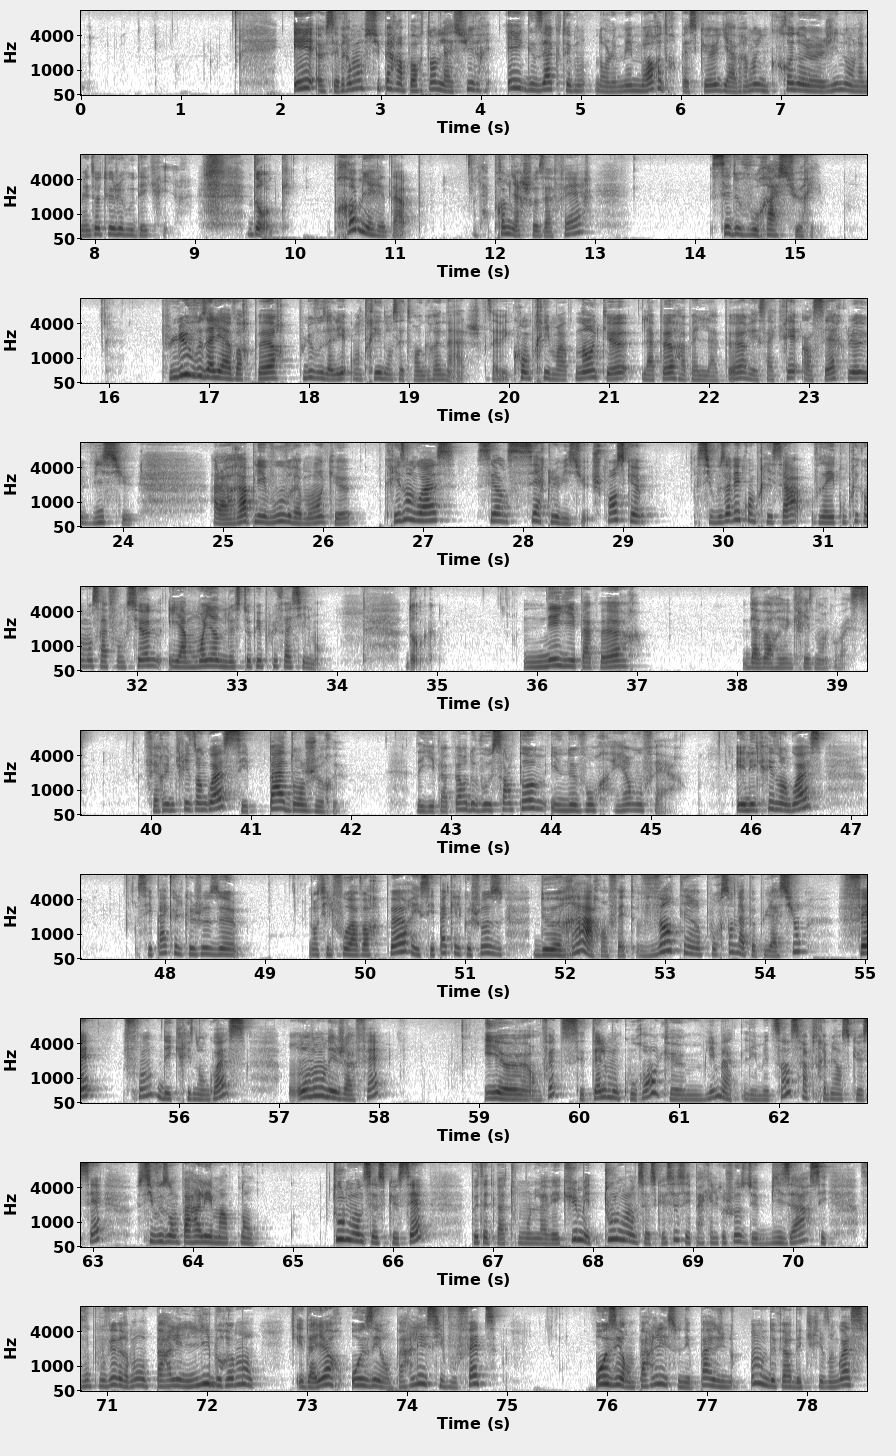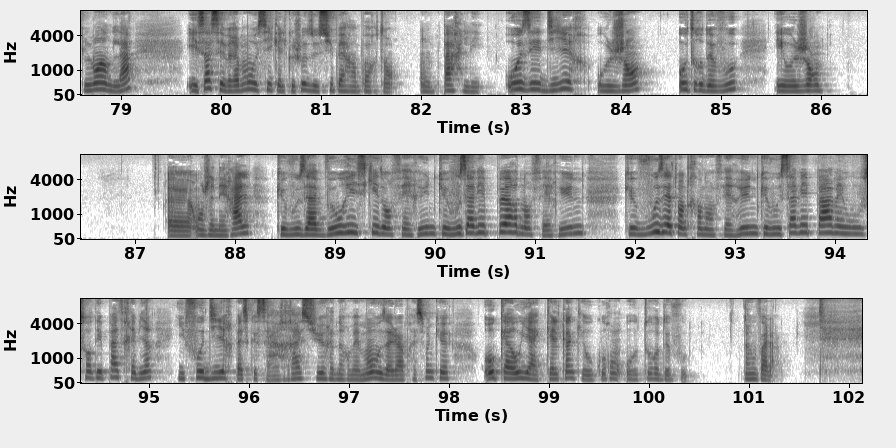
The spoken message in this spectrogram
Et euh, c'est vraiment super important de la suivre exactement dans le même ordre parce qu'il y a vraiment une chronologie dans la méthode que je vais vous décrire. Donc, première étape, la première chose à faire, c'est de vous rassurer. Plus vous allez avoir peur, plus vous allez entrer dans cet engrenage. Vous avez compris maintenant que la peur appelle la peur et ça crée un cercle vicieux. Alors rappelez-vous vraiment que crise angoisse, c'est un cercle vicieux. Je pense que si vous avez compris ça, vous avez compris comment ça fonctionne et il y a moyen de le stopper plus facilement. Donc, n'ayez pas peur d'avoir une crise d'angoisse. Faire une crise d'angoisse, c'est pas dangereux. N'ayez pas peur de vos symptômes, ils ne vont rien vous faire. Et les crises d'angoisse, c'est pas quelque chose dont il faut avoir peur et c'est pas quelque chose de rare en fait. 21% de la population fait, font des crises d'angoisse, on en a déjà fait. Et euh, en fait, c'est tellement courant que les, médecins savent très bien ce que c'est. Si vous en parlez maintenant, tout le monde sait ce que c'est. Peut-être pas tout le monde l'a vécu, mais tout le monde sait ce que c'est. C'est pas quelque chose de bizarre. C'est vous pouvez vraiment en parler librement. Et d'ailleurs, osez en parler si vous faites. Osez en parler. Ce n'est pas une honte de faire des crises d'angoisse, loin de là. Et ça, c'est vraiment aussi quelque chose de super important. En parler. Osez dire aux gens autour de vous et aux gens euh, en général, que vous, avez, risquez d'en faire une, que vous avez peur d'en faire une, que vous êtes en train d'en faire une, que vous savez pas mais vous vous sentez pas très bien, il faut dire parce que ça rassure énormément. Vous avez l'impression que au cas où il y a quelqu'un qui est au courant autour de vous. Donc voilà.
